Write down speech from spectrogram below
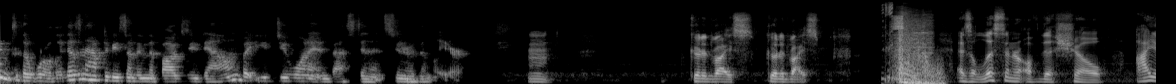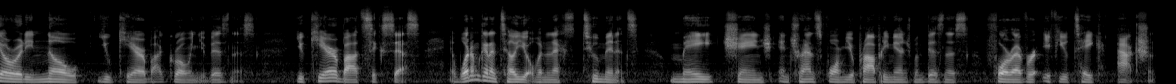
into the world. It doesn't have to be something that bogs you down, but you do want to invest in it sooner than later. Mm. Good advice. Good advice. As a listener of this show, I already know you care about growing your business. You care about success. And what I'm going to tell you over the next two minutes may change and transform your property management business forever if you take action.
